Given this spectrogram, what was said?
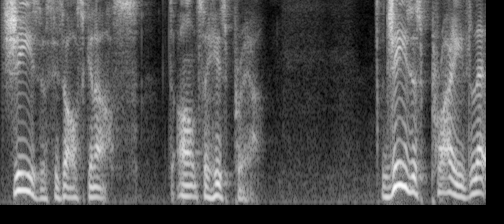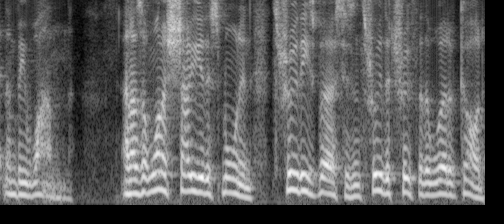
Jesus is asking us to answer his prayer. Jesus prayed, let them be one. And as I want to show you this morning, through these verses and through the truth of the Word of God,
